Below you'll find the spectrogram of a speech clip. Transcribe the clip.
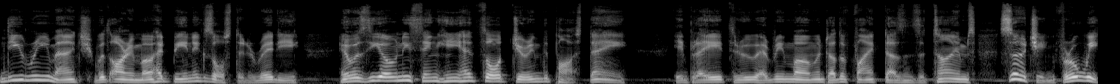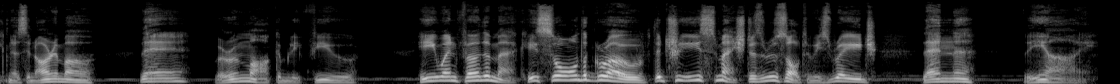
The rematch with Orimo had been exhausted already. It was the only thing he had thought during the past day. He played through every moment of the fight dozens of times, searching for a weakness in Orimo. There were remarkably few. He went further back. He saw the grove, the trees smashed as a result of his rage. Then uh, the eye,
